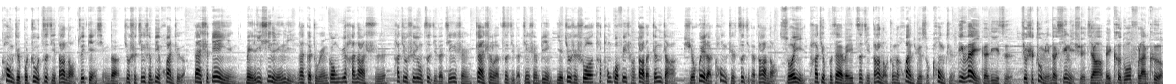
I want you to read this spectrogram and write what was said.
控制不住自己大脑最典型的就是精神病患者。但是电影《美丽心灵》里那个主人公约翰纳什，他就是用自己的精神战胜了自己的精神病。也就是说，他通过非常大的挣扎，学会了控制自己的大脑，所以他就不再为自己大脑中的幻觉所控制。另外一个例子就是著名的心理学家维克多弗兰克，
